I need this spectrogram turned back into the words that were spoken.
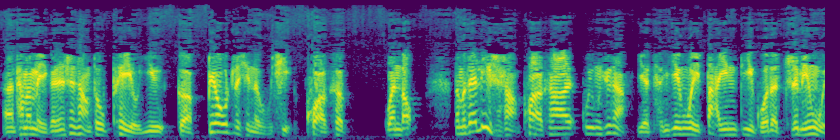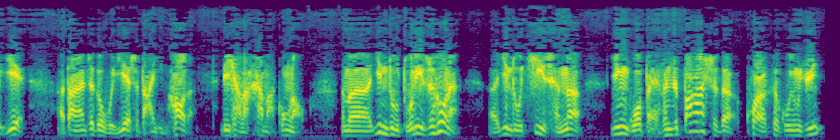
呃，他们每个人身上都配有一个标志性的武器——库尔克关刀。那么在历史上，库尔喀雇佣军啊，也曾经为大英帝国的殖民伟业啊，当然这个伟业是打引号的，立下了汗马功劳。那么印度独立之后呢，呃，印度继承了英国百分之八十的库尔克雇佣军，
